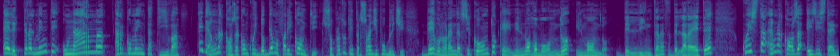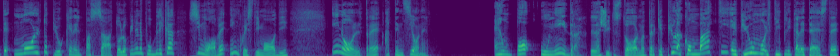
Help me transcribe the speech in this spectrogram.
È letteralmente un'arma argomentativa ed è una cosa con cui dobbiamo fare i conti, soprattutto i personaggi pubblici devono rendersi conto che nel nuovo mondo, il mondo dell'internet, della rete, questa è una cosa esistente molto più che nel passato. L'opinione pubblica si muove in questi modi. Inoltre, attenzione, è un po' un'idra la shitstorm, perché più la combatti e più moltiplica le teste.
